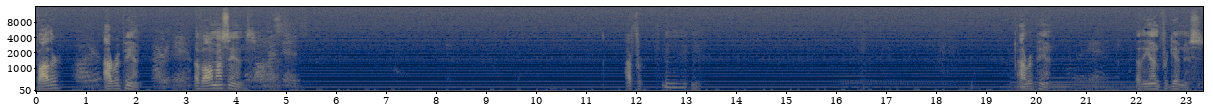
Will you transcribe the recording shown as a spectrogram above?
Father, I, repent of all my sins. I for, mm-mm. I repent of the unforgiveness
